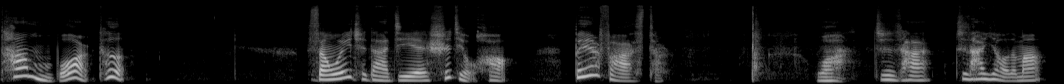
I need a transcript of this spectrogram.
汤姆·博尔特，，Sandwich 大街十九号，Belfast。哇！这是他，这是他咬的吗？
